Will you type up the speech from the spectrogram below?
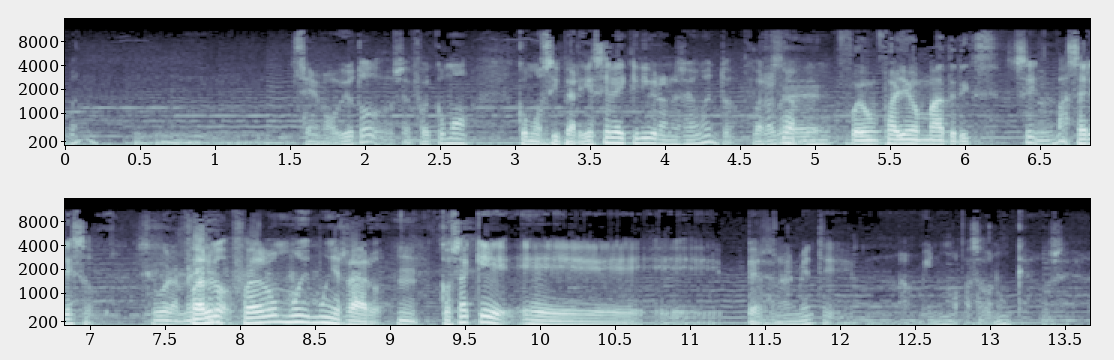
bueno, mm, se me movió todo. O sea, fue como, como si perdiese el equilibrio en ese momento. Fue algo, Fue, un fallo en Matrix. Sí, va a ser eso. Seguramente. Fue algo, fue algo muy, muy raro. Mm. Cosa que eh, eh, personalmente a mí no me ha pasado nunca. O sea,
